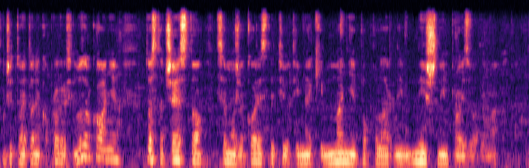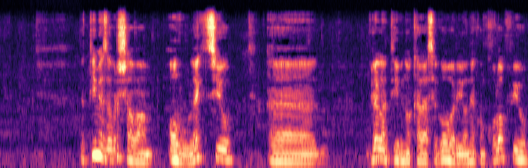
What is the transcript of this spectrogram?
Znači to je to neko progresivno uzorkovanje, dosta često se može koristiti u tim nekim manje popularnim nišnim proizvodima. Time završavam ovu lekciju. E, relativno kada se govori o nekom kolokviju,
